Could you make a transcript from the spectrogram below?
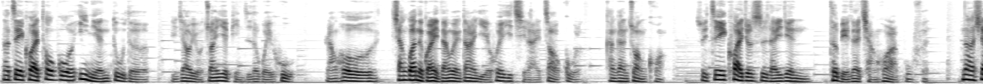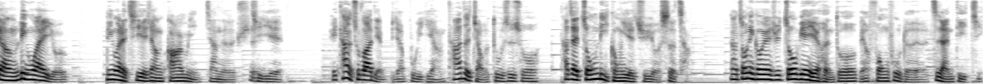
那这一块透过一年度的比较有专业品质的维护，然后相关的管理单位当然也会一起来照顾了，看看状况。所以这一块就是台积电特别在强化的部分。那像另外有另外的企业，像 Garmin 这样的企业，诶，它的出发点比较不一样，它的角度是说，它在中立工业区有设厂。那中立工业区周边也有很多比较丰富的自然地景，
